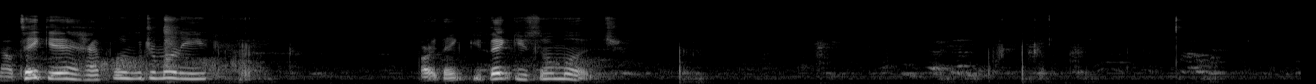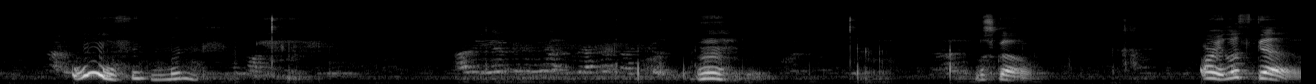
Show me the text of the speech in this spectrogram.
Now take it, have fun with your money. Alright, thank you, thank you so much. Free money. Uh, let's go. Alright, let's go.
